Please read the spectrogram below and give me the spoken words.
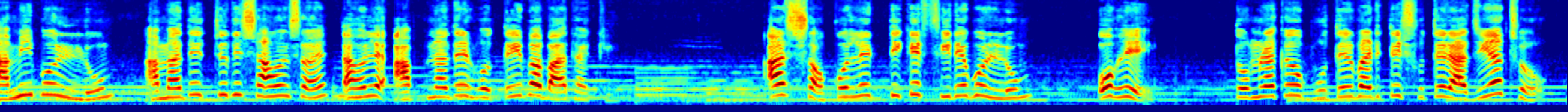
আমি বললুম, আমাদের যদি সাহস হয়, তাহলে আপনাদের হতেই বা বাধা কি? আর সকলের দিকে ফিরে বললুম, ওহে, তোমরা কেউ ভূতের বাড়িতে শুতে রাজি আছো?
